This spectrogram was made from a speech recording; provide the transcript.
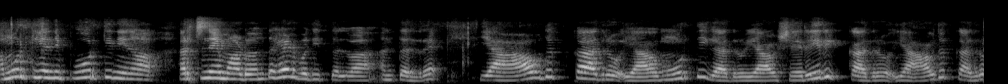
ಆ ಮೂರ್ತಿಯನ್ನೇ ಪೂರ್ತಿ ನೀನು ಅರ್ಚನೆ ಮಾಡು ಅಂತ ಹೇಳ್ಬೋದಿತ್ತಲ್ವಾ? ಅಂತಂದ್ರೆ ಯಾವುದಕ್ಕಾದ್ರೂ, ಯಾವ ಮೂರ್ತಿಗಾದ್ರೂ, ಯಾವ ಶರೀರಕ್ಕಾದ್ರೂ, ಯಾವುದಕ್ಕಾದ್ರೂ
